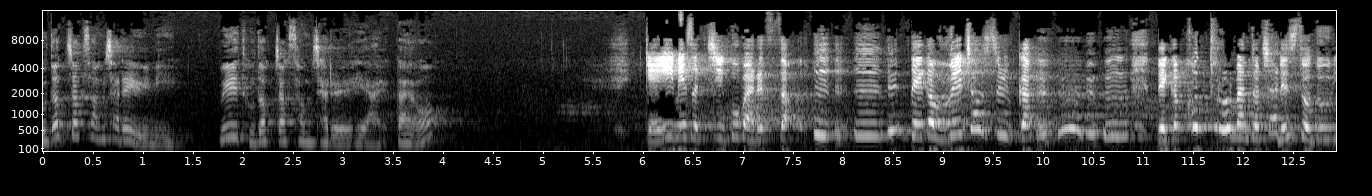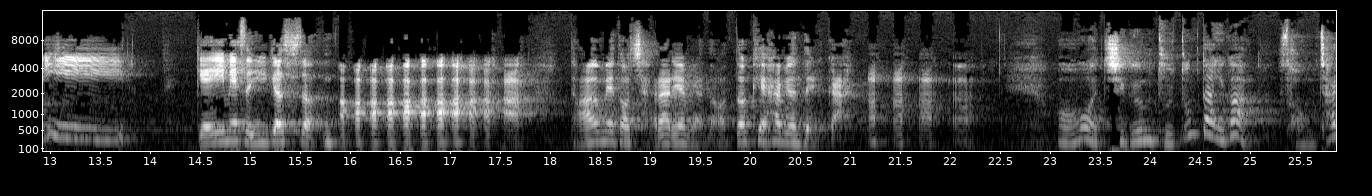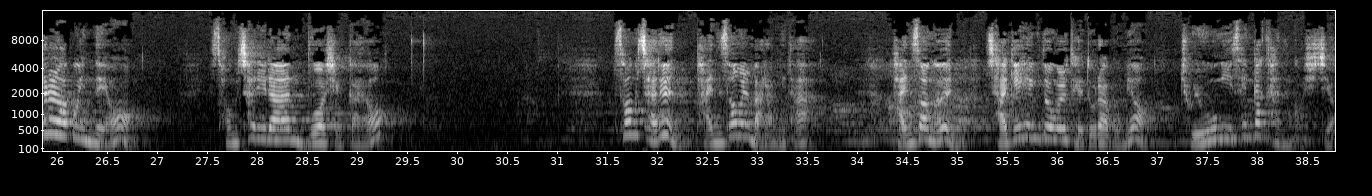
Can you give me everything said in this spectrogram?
도덕적 성찰의 의미, 왜 도덕적 성찰을 해야 할까요? 게임에서 지고 말았어. 내가 왜 졌을까? 내가 컨트롤만 더 잘했어도 이 게임에서 이겼어. 다음에 더 잘하려면 어떻게 하면 될까? 어, 지금 두 뚱땅이가 성찰을 하고 있네요. 성찰이란 무엇일까요? 성찰은 반성을 말합니다. 반성은 자기 행동을 되돌아보며 조용히 생각하는 것이지요.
